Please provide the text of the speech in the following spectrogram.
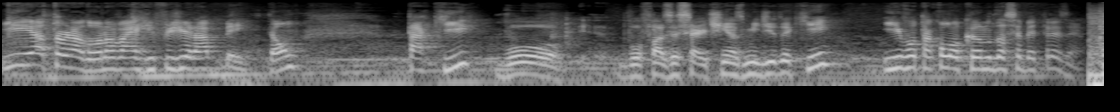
e a tornadona vai refrigerar bem. Então tá aqui, vou, vou fazer certinho as medidas aqui e vou estar tá colocando da CB300.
